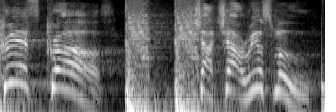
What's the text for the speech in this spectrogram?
Crisscross. Cha cha real smooth.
